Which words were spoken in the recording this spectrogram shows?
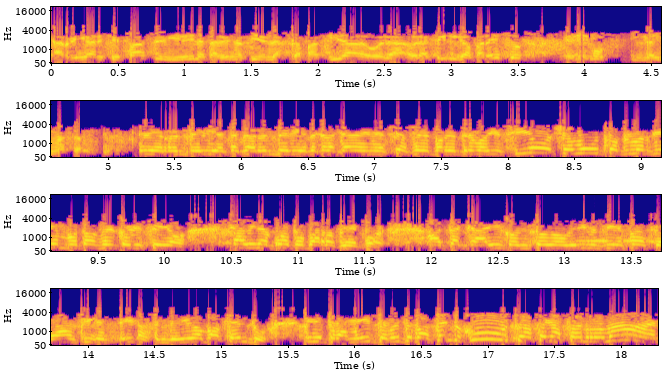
arriesgar ese pase. Videla tal vez no tiene la capacidad o la, o la técnica para eso. Veremos si no hay más. Tiene Rentería, ataca la Rentería, ataca la cadena, se hace el partido, tenemos 18 minutos, primer tiempo, estamos en el Coliseo, cabina 4 para Sport, ataca ahí con todo, Grino tiene espacio, Anfield, Pino, se entendió para Centu, viene para Milito, Milito para Centu, justo ataca San Román,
